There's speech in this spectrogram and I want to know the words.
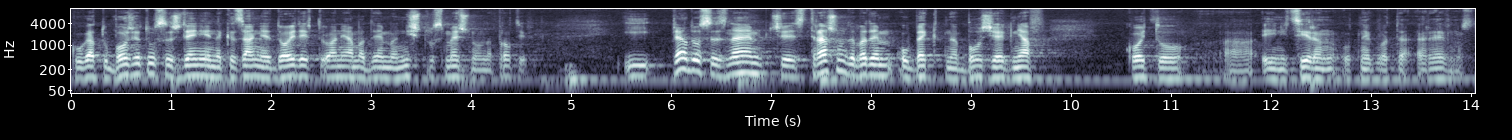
Когато Божието осъждение и наказание дойде, в това няма да има нищо смешно, напротив. И трябва да осъзнаем, че е страшно да бъдем обект на Божия гняв, който а, е иницииран от Неговата ревност.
